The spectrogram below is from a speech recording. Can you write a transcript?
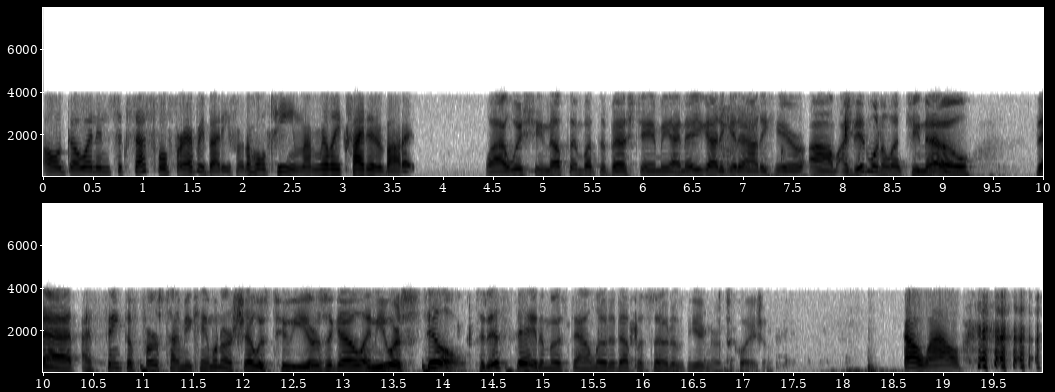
all going and successful for everybody, for the whole team. I'm really excited about it. Well, I wish you nothing but the best, Jamie. I know you got to get out of here. Um, I did want to let you know that I think the first time you came on our show was two years ago, and you are still, to this day, the most downloaded episode of the Ignorance Equation. Oh wow,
